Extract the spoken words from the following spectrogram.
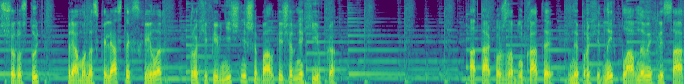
що ростуть прямо на скелястих схилах, трохи північніше балки Черняхівка, а також заблукати в непрохідних плавневих лісах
